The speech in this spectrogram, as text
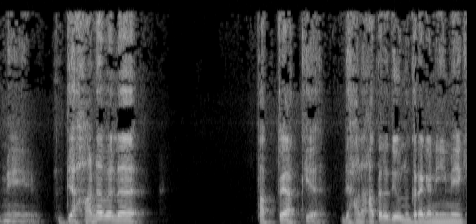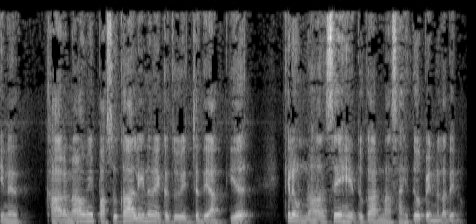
මේ ධානවල තත්වයක්ය. ධාන හතර දියුණු කරගැනීමේ කියන කාරණාව මේ පසු කාලීනව එකතු වෙච්ච දෙයක්ය කියලා උන්වහන්සේ හේතු කාරණා සහිතව පෙන්වලා දෙනවා.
